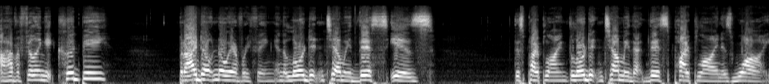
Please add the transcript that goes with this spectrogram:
I have a feeling it could be, but I don't know everything. And the Lord didn't tell me this is this pipeline. The Lord didn't tell me that this pipeline is why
